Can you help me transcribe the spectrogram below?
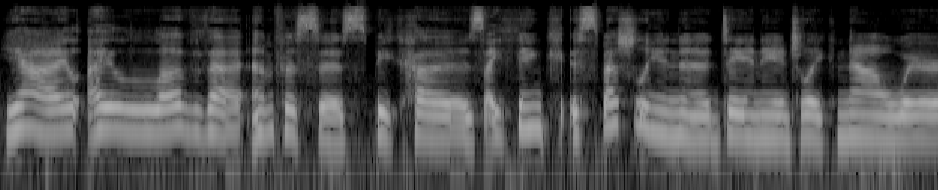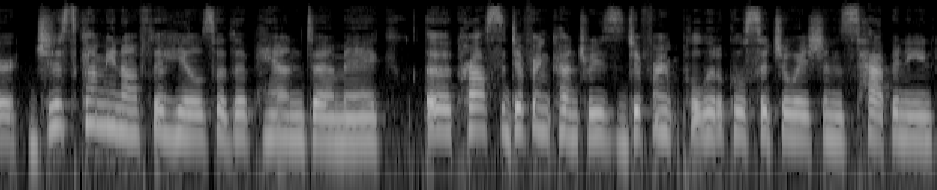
Yeah, I, I love that emphasis because I think, especially in a day and age like now, where just coming off the heels of the pandemic, across the different countries, different political situations happening,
